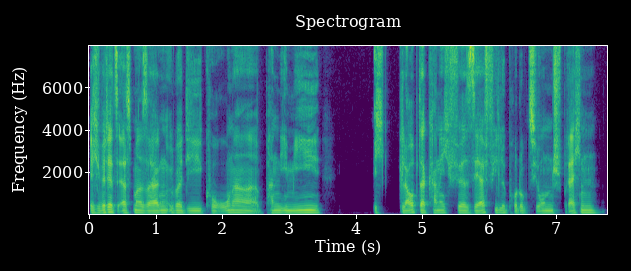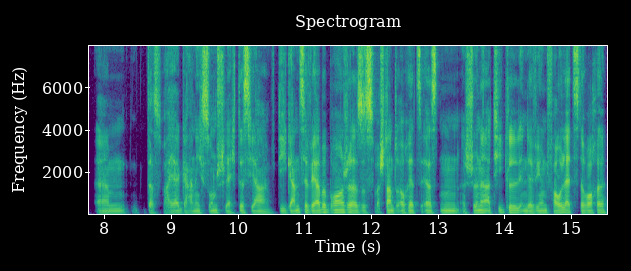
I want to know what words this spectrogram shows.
ich würde jetzt erstmal sagen, über die Corona-Pandemie, ich glaube, da kann ich für sehr viele Produktionen sprechen. Ähm, das war ja gar nicht so ein schlechtes Jahr. Die ganze Werbebranche, also es stand auch jetzt erst ein schöner Artikel in der W&V letzte Woche,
